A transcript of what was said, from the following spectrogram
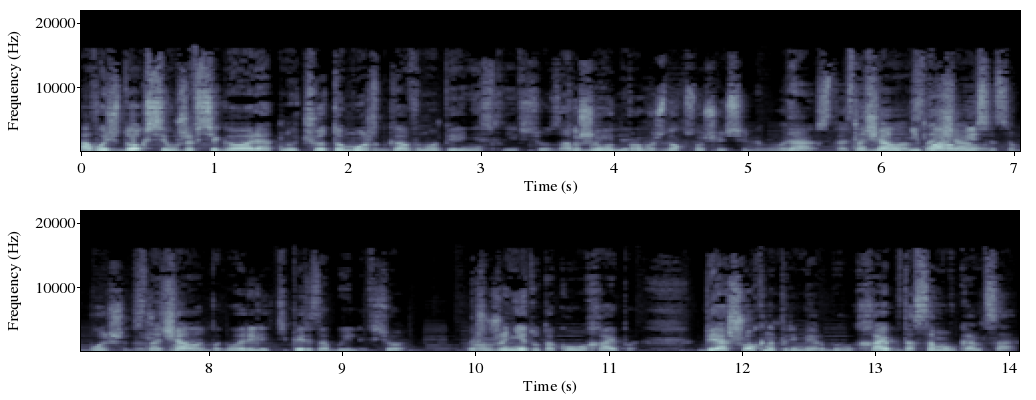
о Watch Dogs уже все говорят, ну что-то, может, говно перенесли, все, забыли. Слушай, вот про Watch Dogs очень сильно говорили, Да, кстати. сначала- Не, не сначала. пару месяцев, больше даже. Сначала говорили. поговорили, теперь забыли, все. уже нету такого хайпа. Биошок, например, был хайп до самого конца.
